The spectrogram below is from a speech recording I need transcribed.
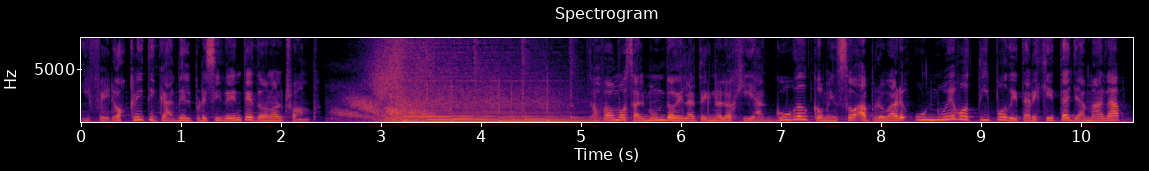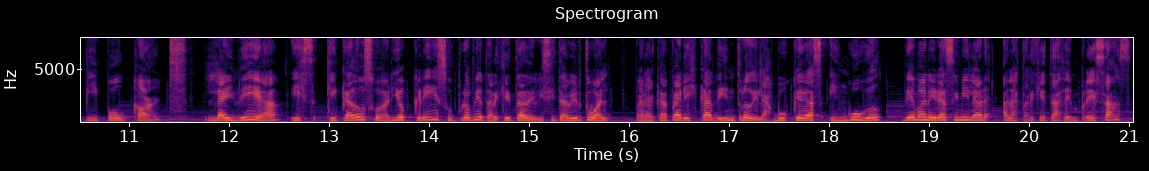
y feroz crítica del presidente Donald Trump. Vamos al mundo de la tecnología. Google comenzó a probar un nuevo tipo de tarjeta llamada People Cards. La idea es que cada usuario cree su propia tarjeta de visita virtual para que aparezca dentro de las búsquedas en Google de manera similar a las tarjetas de empresas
